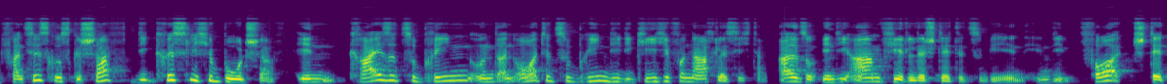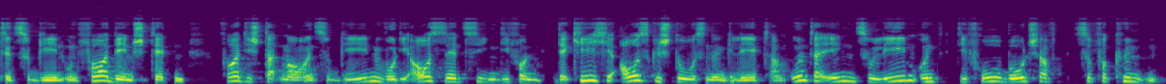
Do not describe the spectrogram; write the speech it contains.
Franziskus geschafft, die christliche Botschaft in Kreise zu bringen und an Orte zu bringen, die die Kirche vernachlässigt hat. Also in die Armenviertel der Städte zu gehen, in die Vorstädte zu gehen und vor den Städten vor die Stadtmauern zu gehen, wo die Aussätzigen, die von der Kirche Ausgestoßenen gelebt haben, unter ihnen zu leben und die frohe Botschaft zu verkünden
